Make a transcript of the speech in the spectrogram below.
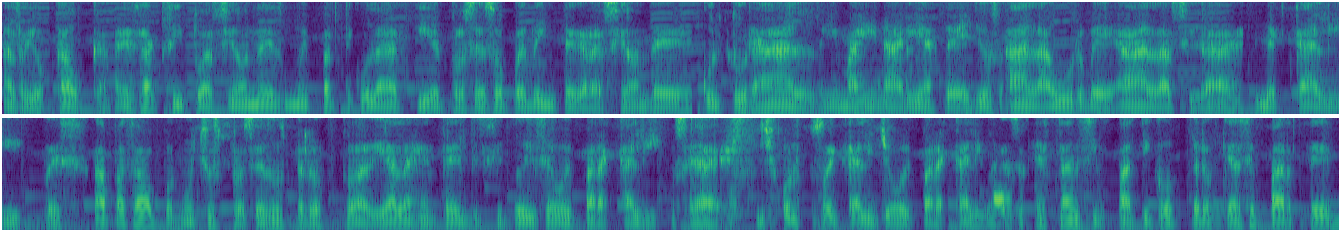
al río Cauca. Esa situación es muy particular y el proceso pues de integración de cultural, imaginaria de ellos a la urbe, a la ciudad de Cali, pues ha pasado por muchos procesos, pero todavía la gente el distrito dice voy para Cali. O sea, yo no soy Cali, yo voy para Cali. Bueno, eso es tan simpático, pero que hace parte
